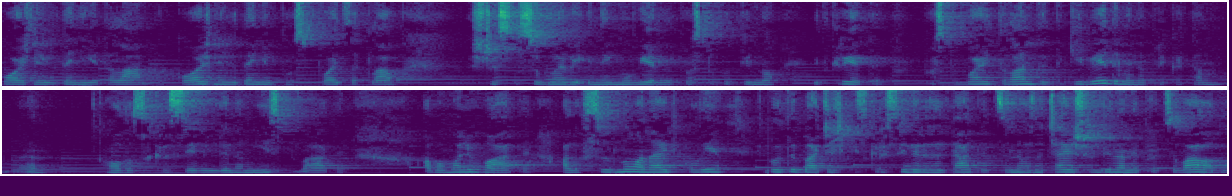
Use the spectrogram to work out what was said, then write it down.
Кожній людині є таланти, кожній людині Господь заклав щось особливе і неймовірне. Просто потрібно відкрити. Просто бувають таланти такі видимі, наприклад, там е, голос красивий, людина вміє співати або малювати. Але все одно, навіть коли, коли ти бачиш якісь красиві результати, це не означає, що людина не працювала до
